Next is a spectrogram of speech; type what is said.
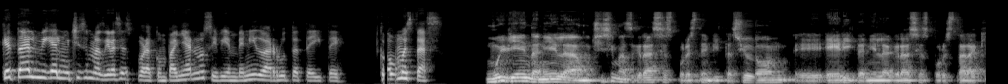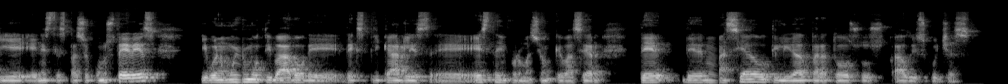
¿Qué tal, Miguel? Muchísimas gracias por acompañarnos y bienvenido a Ruta TIT. ¿Cómo estás? Muy bien, Daniela. Muchísimas gracias por esta invitación. Eh, Eric, Daniela, gracias por estar aquí en este espacio con ustedes. Y bueno, muy motivado de, explicarles eh, esta información que va a ser de, de demasiada utilidad para todos sus escuchas.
